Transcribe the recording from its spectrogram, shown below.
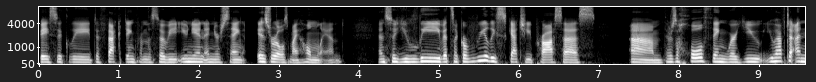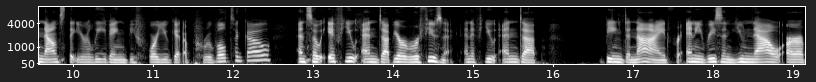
basically defecting from the Soviet Union, and you're saying Israel is my homeland. And so you leave. It's like a really sketchy process. Um, there's a whole thing where you you have to announce that you're leaving before you get approval to go. And so if you end up, you're a refusenik, and if you end up being denied for any reason, you now are a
